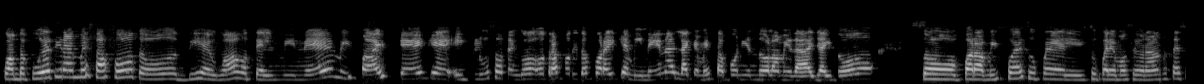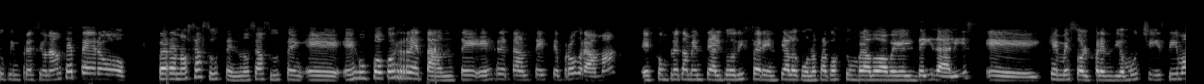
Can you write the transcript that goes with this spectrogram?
cuando pude tirarme esa foto, dije, wow, terminé mi 5K, que incluso tengo otras fotitos por ahí que mi nena es la que me está poniendo la medalla y todo. So, para mí fue súper, súper emocionante, súper impresionante, pero, pero no se asusten, no se asusten. Eh, es un poco retante, es retante este programa, es completamente algo diferente a lo que uno está acostumbrado a ver de Idalis, eh, que me sorprendió muchísimo.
